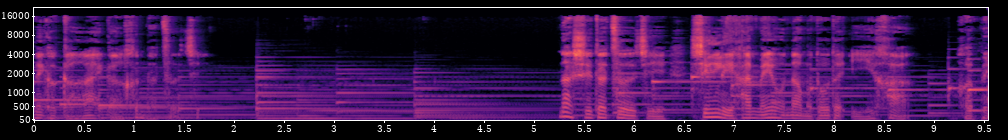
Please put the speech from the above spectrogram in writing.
那个敢爱敢恨的自己。那时的自己心里还没有那么多的遗憾和悲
